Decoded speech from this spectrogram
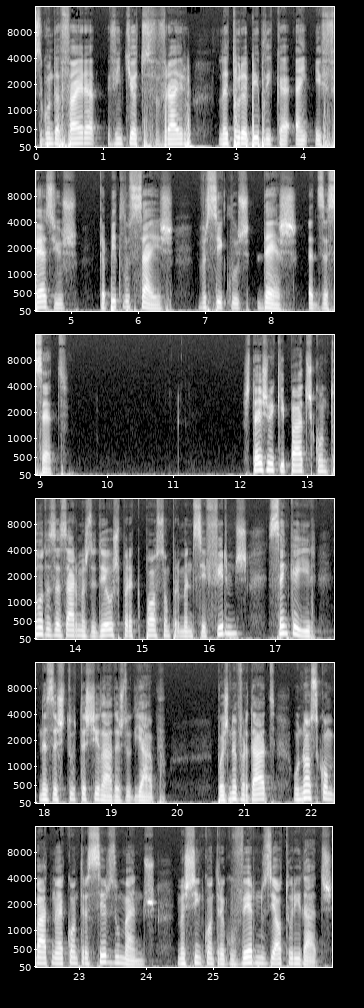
Segunda-feira, 28 de fevereiro, leitura bíblica em Efésios, capítulo 6, versículos 10 a 17. Estejam equipados com todas as armas de Deus para que possam permanecer firmes sem cair nas astutas ciladas do diabo. Pois, na verdade, o nosso combate não é contra seres humanos, mas sim contra governos e autoridades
